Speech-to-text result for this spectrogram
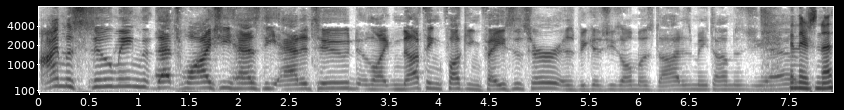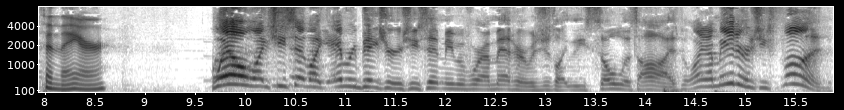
I'm assuming that that's why she has the attitude like nothing fucking faces her is because she's almost died as many times as she has. And there's nothing there. Well, like she said, like every picture she sent me before I met her was just like these soulless eyes. But like I meet her and she's fun.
